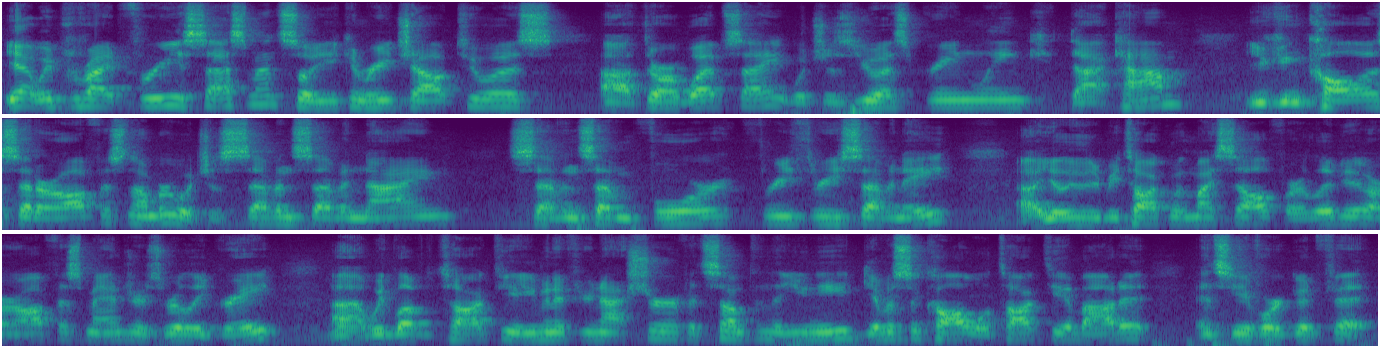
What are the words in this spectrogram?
Yeah, we provide free assessments, so you can reach out to us uh, through our website, which is usgreenlink.com. You can call us at our office number, which is 779 774 3378. Uh, You'll either be talking with myself or Olivia, our office manager, is really great. Uh, we'd love to talk to you. Even if you're not sure if it's something that you need, give us a call. We'll talk to you about it and see if we're a good fit.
